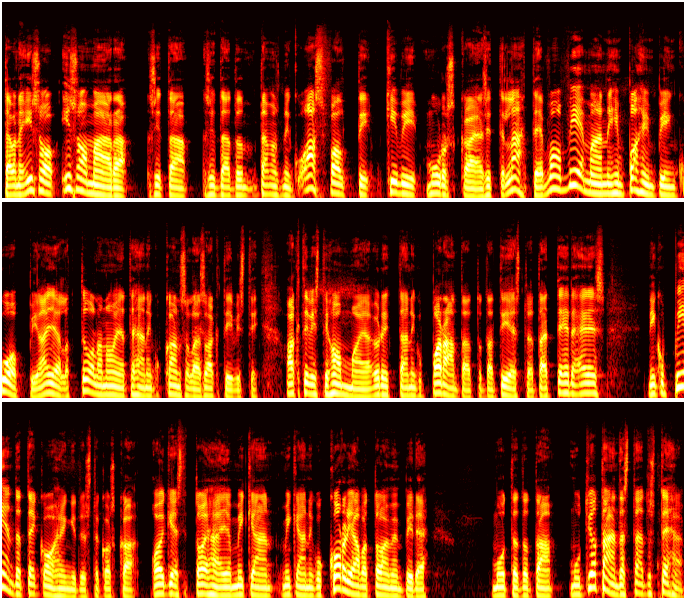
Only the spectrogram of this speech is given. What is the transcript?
tämmöinen iso, iso määrä sitä, sitä tämmöistä niin asfaltti, kivi, murskaa ja sitten lähtee vaan viemään niihin pahimpiin kuoppiin, ajella tuolla noin ja tehdä niin kuin kansalaisaktivisti aktivisti hommaa ja yrittää niin parantaa tuota tiestöä tai tehdä edes – niin pientä tekohengitystä, koska oikeasti toihan ei ole mikään, mikään niin korjaava toimenpide, mutta, tota, mutta jotain tästä täytyisi tehdä.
